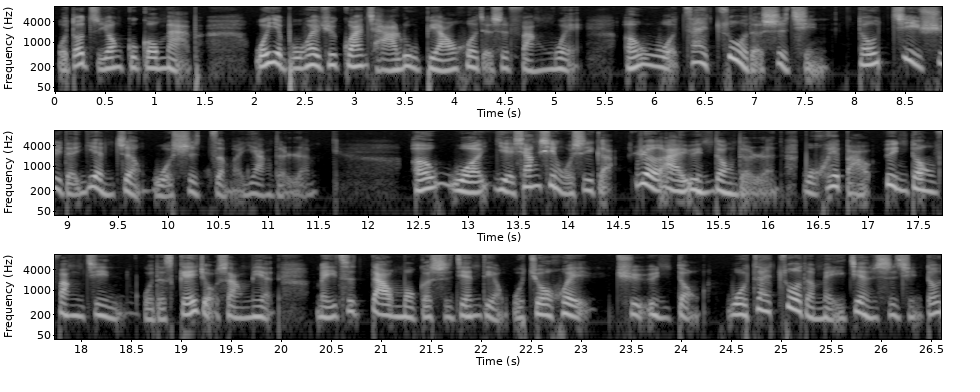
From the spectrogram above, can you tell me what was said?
我都只用 Google Map，我也不会去观察路标或者是方位，而我在做的事情都继续的验证我是怎么样的人。而我也相信，我是一个热爱运动的人。我会把运动放进我的 schedule 上面，每一次到某个时间点，我就会去运动。我在做的每一件事情，都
